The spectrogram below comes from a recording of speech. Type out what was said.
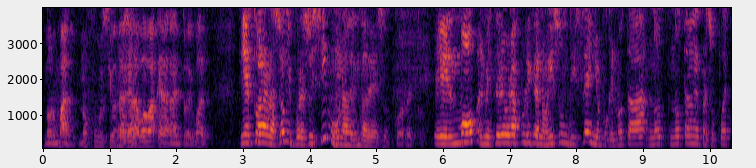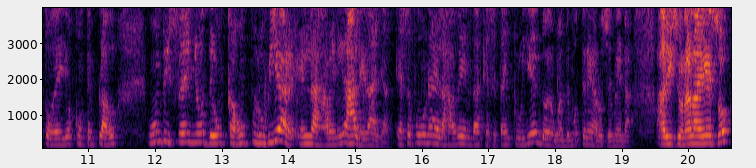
normal no funciona, el agua va a quedar adentro igual. Tienes toda la razón y por eso hicimos una adenda de eso. Correcto. El MOB, el Ministerio de Obras Públicas, nos hizo un diseño, porque no estaba, no, no estaba en el presupuesto de ellos contemplado, un diseño de un cajón pluvial en las avenidas aledañas. Esa fue una de las adendas que se está incluyendo en Guandemote en Arosemena. Adicional a eso,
